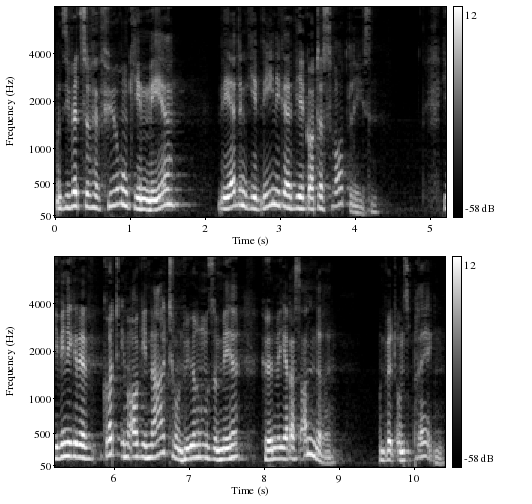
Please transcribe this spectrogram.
Und sie wird zur Verführung, je mehr werden, je weniger wir Gottes Wort lesen. Je weniger wir Gott im Originalton hören, umso mehr hören wir ja das andere und wird uns prägen.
